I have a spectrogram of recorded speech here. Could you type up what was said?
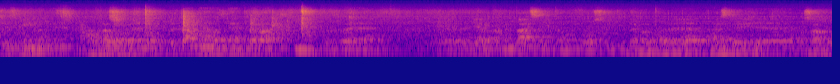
зі змінами. Виникло питання, одне треба в, е, є рекомендації там в освіті, треба е, внести е, посаду у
